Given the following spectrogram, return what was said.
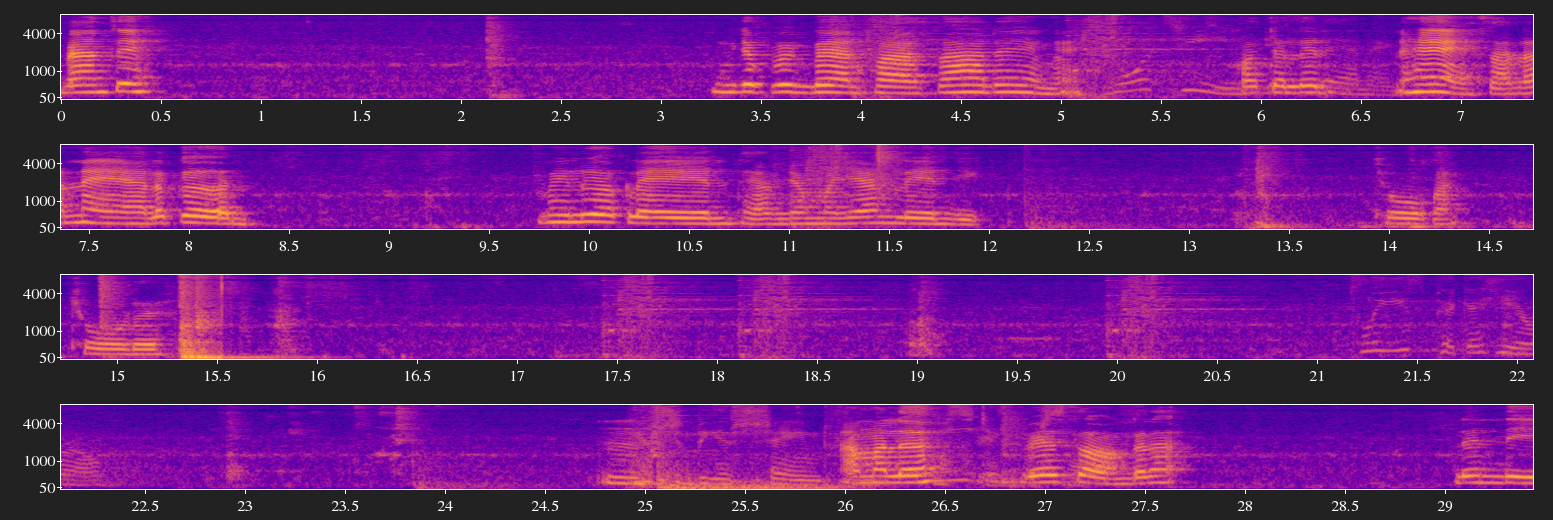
แบนสิ มึงจะไปแบนฟาซ่าได้ยังไง Your team เขาจะ is เล่น banning. แห่สารแหน่แล้วเกิน ไม่เลือกเลน แถมยังมาแย่งเลนอีก โชว์กัน โชว์เลย Please pick a hero. อืม You should be ashamed เอา for มาเลย trusting เวทสอง yourself. ก็ได้ เล่นดี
